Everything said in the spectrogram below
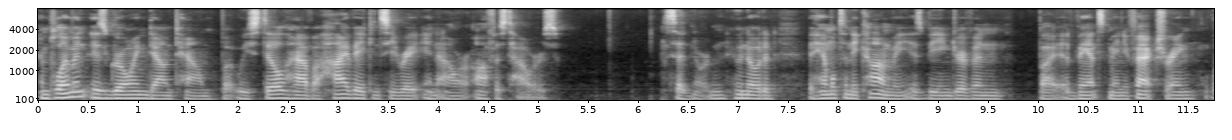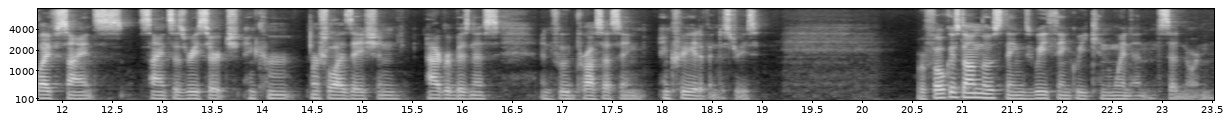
Employment is growing downtown, but we still have a high vacancy rate in our office towers said Norton, who noted the Hamilton economy is being driven by advanced manufacturing, life science, sciences research, and commercialization, agribusiness, and food processing, and creative industries. We're focused on those things we think we can win in, said Norton.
